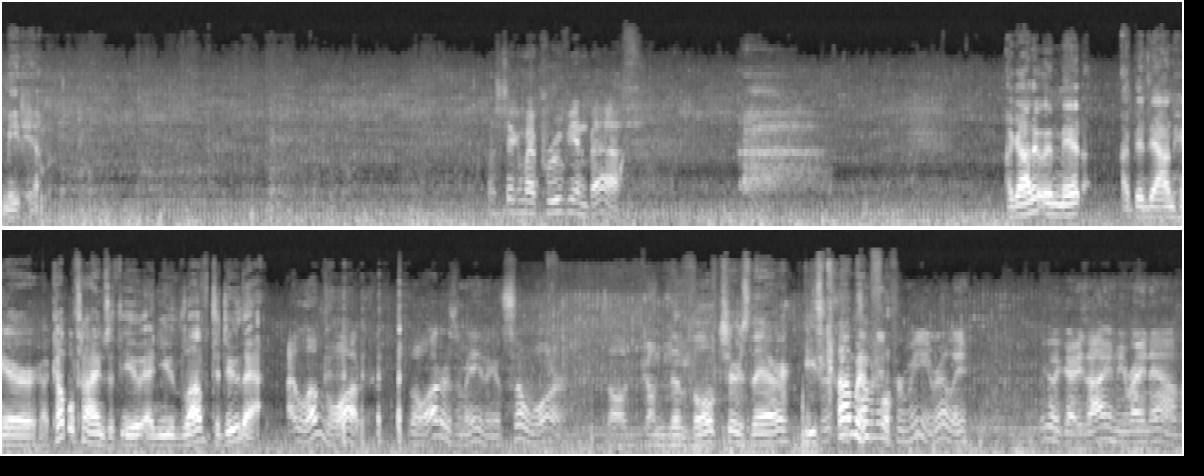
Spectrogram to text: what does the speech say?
meet him. I was taking my Peruvian bath. I gotta admit, I've been down here a couple times with you, and you'd love to do that. I love the water. the water is amazing. It's so warm. It's all gunky. The vulture's there. He's They're- they're coming, coming in for for me, really. Look at the guy. He's eyeing me right now.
